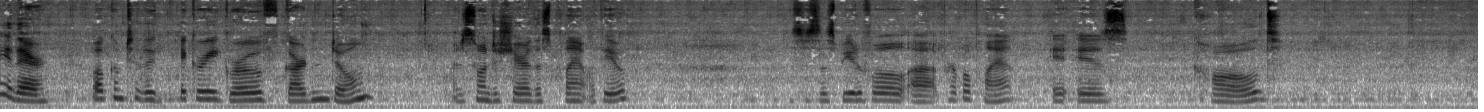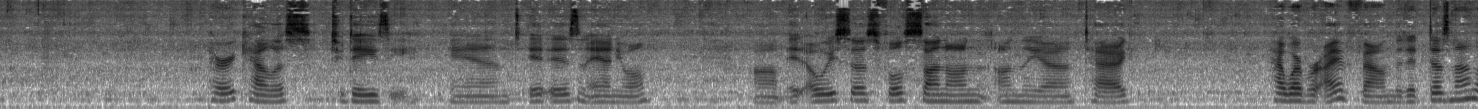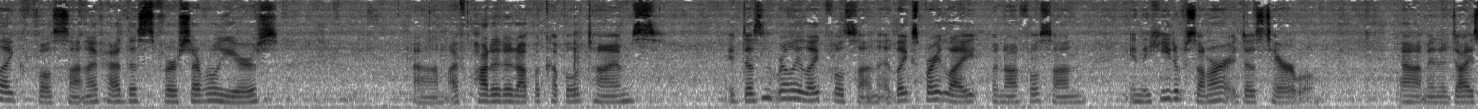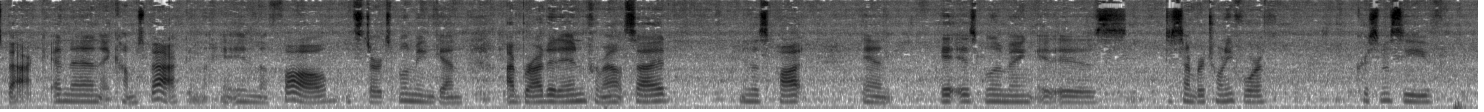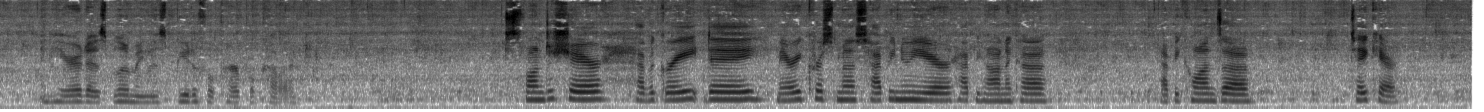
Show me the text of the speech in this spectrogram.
Hey there, welcome to the Hickory Grove Garden Dome. I just wanted to share this plant with you. This is this beautiful uh, purple plant. It is called Pericallis Todaisy and it is an annual. Um, it always says full sun on, on the uh, tag However, I have found that it does not like full sun. I've had this for several years. Um, I've potted it up a couple of times. It doesn't really like full sun. It likes bright light, but not full sun. In the heat of summer, it does terrible. Um, and it dies back. And then it comes back. In the, in the fall, it starts blooming again. I brought it in from outside in this pot, and it is blooming. It is December 24th. Christmas Eve, and here it is blooming this beautiful purple color. Just wanted to share. Have a great day. Merry Christmas. Happy New Year. Happy Hanukkah. Happy Kwanzaa. Take care.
